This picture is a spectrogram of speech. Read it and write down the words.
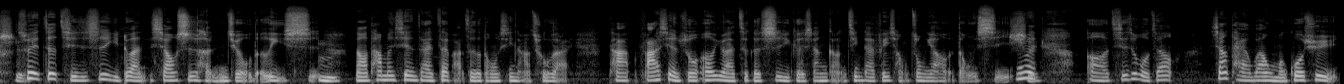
是所以这其实是一段消失很久的历史。嗯，然后他们现在再把这个东西拿出来，他发现说，哦，原来这个是一个香港近代非常重要的东西。因为呃，其实我知道，像台湾，我们过去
